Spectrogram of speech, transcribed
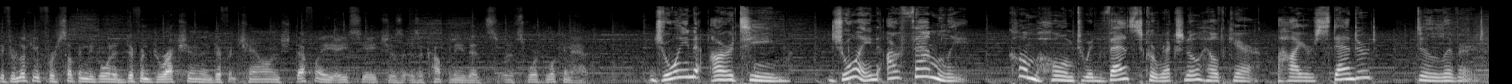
if you're looking for something to go in a different direction and a different challenge, definitely ACH is, is a company that's, that's worth looking at. Join our team. Join our family. Come home to advanced correctional healthcare. A higher standard delivered.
